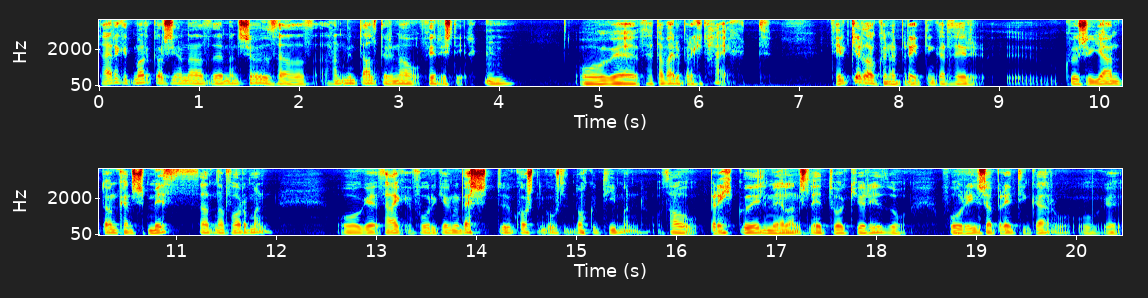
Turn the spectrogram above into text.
það er ekkert mörg ár síðan að menn sögðu það að hann myndi aldrei ná fyrir styrk. Og uh, þetta væri bara ekkert hægt. Þeir gerða ákveðna breytingar þeir hversu Jan Duncan Smith þarna formann og eh, það fór í gegnum vestu kostningúslit nokkur tíman og þá breykkuðil meðal hans leittóakjörið og fór í einsa breytingar og, og, eh,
